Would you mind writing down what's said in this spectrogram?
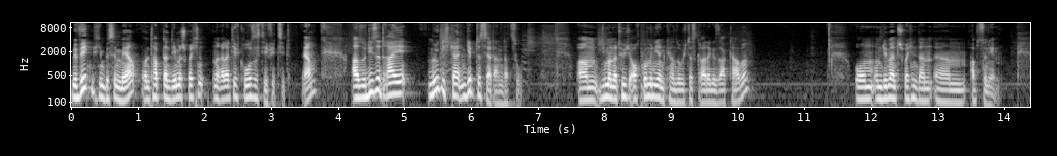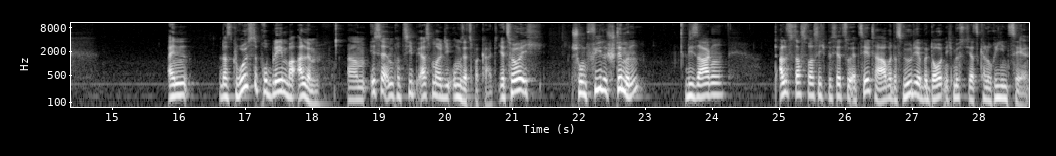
bewege mich ein bisschen mehr und habe dann dementsprechend ein relativ großes Defizit. Ja? Also diese drei Möglichkeiten gibt es ja dann dazu, ähm, die man natürlich auch kombinieren kann, so wie ich das gerade gesagt habe, um, um dementsprechend dann ähm, abzunehmen. Ein, das größte Problem bei allem ähm, ist ja im Prinzip erstmal die Umsetzbarkeit. Jetzt höre ich schon viele Stimmen, die sagen, alles das, was ich bis jetzt so erzählt habe, das würde ja bedeuten, ich müsste jetzt Kalorien zählen.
